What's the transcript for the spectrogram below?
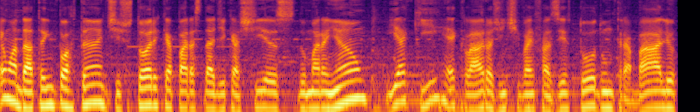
É uma data importante, histórica para a cidade de Caxias do Maranhão e aqui, é claro, a gente vai fazer todo um trabalho,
